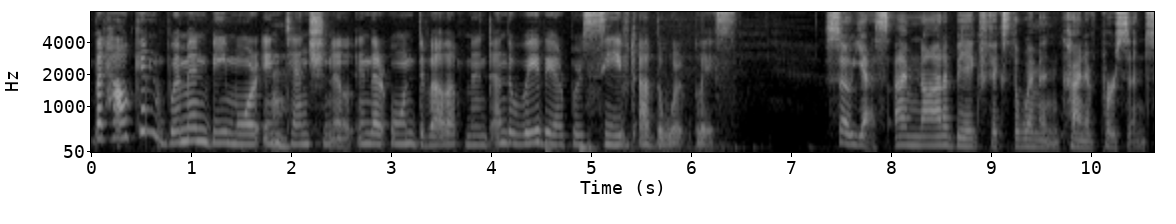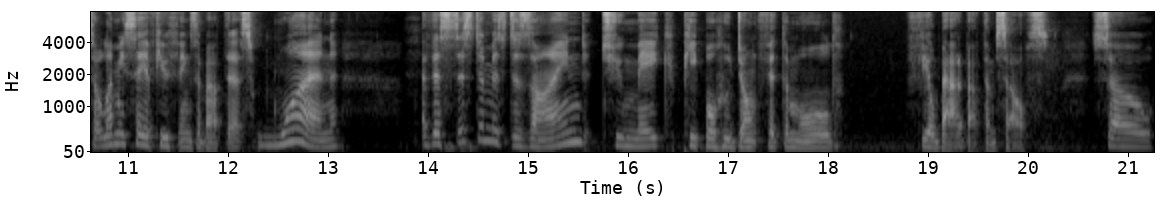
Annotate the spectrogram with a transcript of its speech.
but how can women be more intentional in their own development and the way they are perceived at the workplace? So, yes, I'm not a big fix the women kind of person. So, let me say a few things about this. One, the system is designed to make people who don't fit the mold feel bad about themselves. So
